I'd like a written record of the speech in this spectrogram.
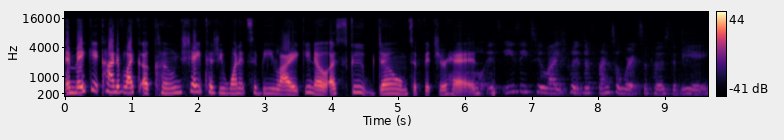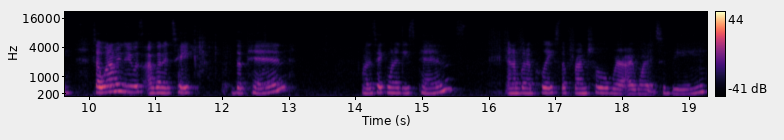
and make it kind of like a cone shape because you want it to be like, you know, a scoop dome to fit your head. Well, it's easy to like put the frontal where it's supposed to be. So what I'm going to do is I'm going to take the pin. I'm going to take one of these pins and I'm going to place the frontal where I want it to be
